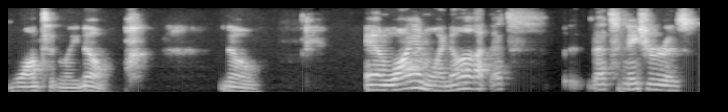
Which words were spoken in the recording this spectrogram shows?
wantonly? No. no. And why and why not? That's that's nature as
